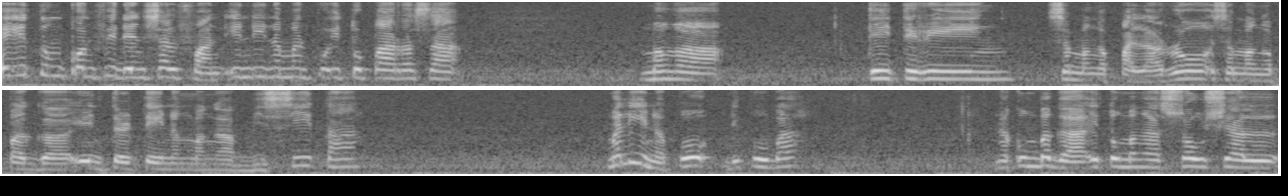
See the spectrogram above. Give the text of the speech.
Eh itong confidential fund, hindi naman po ito para sa mga catering, sa mga palaro, sa mga pag-entertain ng mga bisita. Mali na po, di po ba? Na kumbaga, itong mga social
